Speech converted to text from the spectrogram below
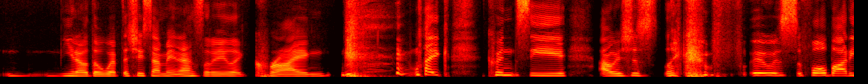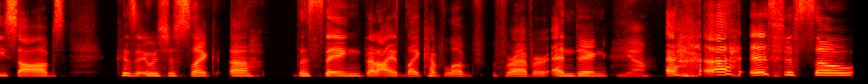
you know, the WIP that she sent me, and I was literally like crying, like couldn't see. I was just like, it was full body sobs because it was just like, uh, this thing that I'd like have loved forever ending. yeah. It's just so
